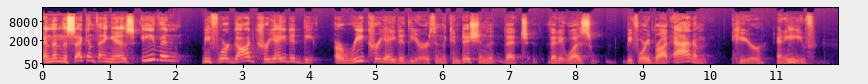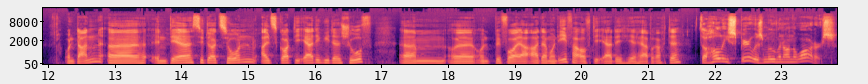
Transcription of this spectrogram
And then the second thing is even before God created the or recreated the earth in the condition that, that it was before he brought Adam here and Eve, Und dann äh, in der Situation, als Gott die Erde wieder schuf ähm, äh, und bevor er Adam und Eva auf die Erde hierher brachte, the Holy Spirit was moving on the waters.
